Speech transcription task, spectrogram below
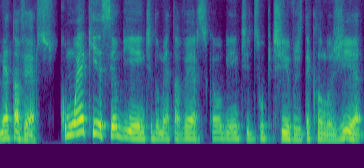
metaverso. Como é que esse ambiente do metaverso, que é um ambiente disruptivo de tecnologia,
